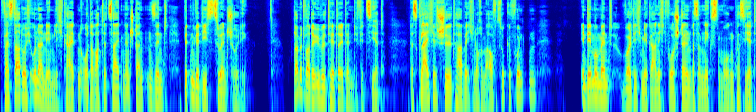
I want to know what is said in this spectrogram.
Falls dadurch Unannehmlichkeiten oder Wartezeiten entstanden sind, bitten wir dies zu entschuldigen. Damit war der Übeltäter identifiziert. Das gleiche Schild habe ich noch im Aufzug gefunden, in dem Moment wollte ich mir gar nicht vorstellen, was am nächsten Morgen passiert,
